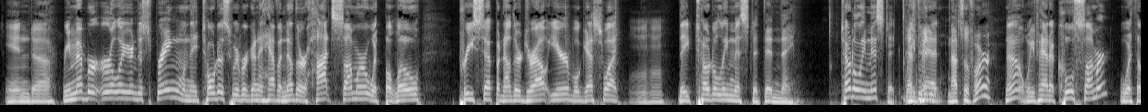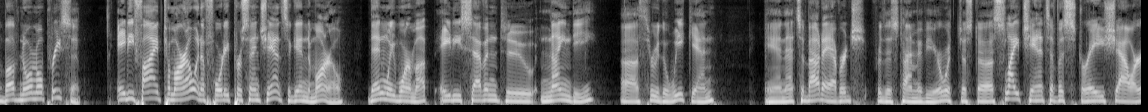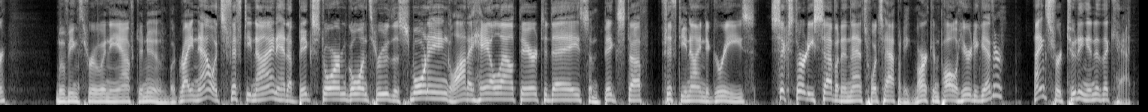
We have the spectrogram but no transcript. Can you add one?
And uh, remember earlier in the spring when they told us we were going to have another hot summer with below precip, another drought year? Well, guess what? Mm-hmm. They totally missed it, didn't they? Totally missed it. We've Hasn't had not so far. no, we've had a cool summer with above normal precip. 85 tomorrow and a 40% chance again tomorrow. Then we warm up 87 to 90 uh, through the weekend. And that's about average for this time of year with just a slight chance of a stray shower moving through in the afternoon. But right now it's 59. Had a big storm going through this morning. A lot of hail out there today. Some big stuff. 59 degrees. 637 and that's what's happening. Mark and Paul here together. Thanks for tuning into the cat.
